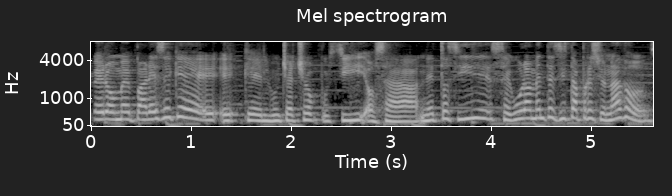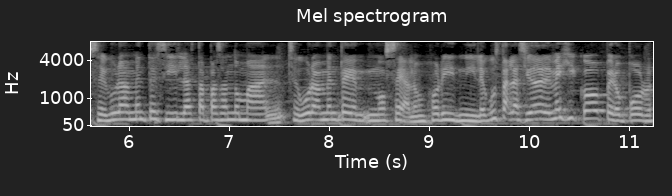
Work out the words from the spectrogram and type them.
Pero me parece que, eh, que el muchacho, pues sí, o sea, neto sí, seguramente sí está presionado, seguramente sí la está pasando mal, seguramente, no sé, a lo mejor y ni le gusta la Ciudad de México, pero por,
